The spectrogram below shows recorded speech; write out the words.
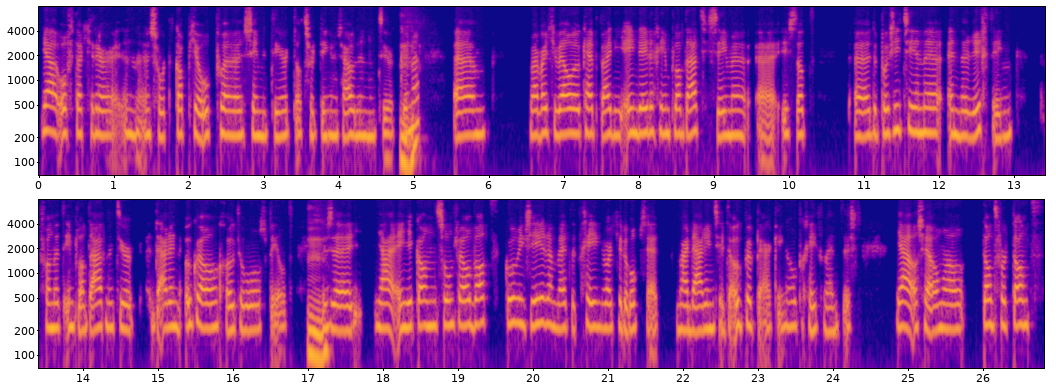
ja, of dat je er een, een soort kapje op cementeert. Dat soort dingen zouden natuurlijk mhm. kunnen. um, maar wat je wel ook hebt bij die eendelige implantaatsystemen, uh, is dat uh, de positie en de, en de richting van het implantaat natuurlijk daarin ook wel een grote rol speelt. Mhm. Dus ja, en je kan soms wel wat corrigeren met hetgeen wat je erop zet. Maar daarin zitten ook beperkingen op een gegeven moment. Dus ja, als je allemaal tand voor tand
